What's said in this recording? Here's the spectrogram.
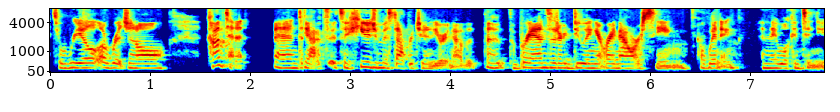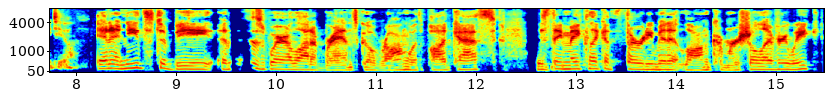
it's real original content and yeah, it's, it's a huge missed opportunity right now. that the, the brands that are doing it right now are seeing are winning and they will continue to. And it needs to be, and this is where a lot of brands go wrong with podcasts, is they make like a 30 minute long commercial every week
